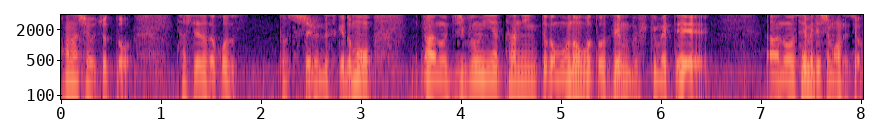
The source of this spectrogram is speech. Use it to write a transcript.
話をちょっとさせていただこうとしてるんですけども、あの、自分や他人とか物事を全部含めて、あの、責めてしまうんですよ。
